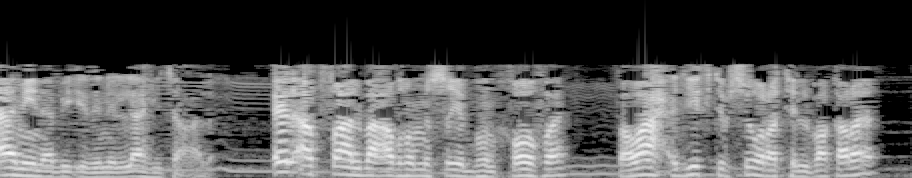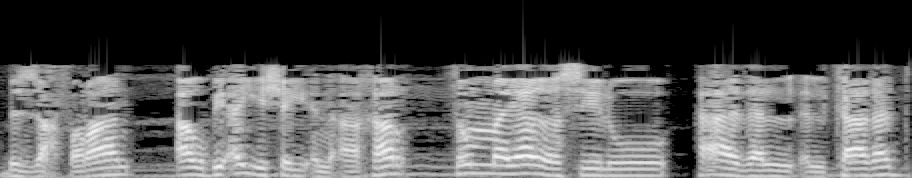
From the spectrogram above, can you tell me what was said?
أمن بإذن الله تعالى. الأطفال بعضهم يصيبهم خوفة فواحد يكتب سورة البقرة بالزعفران أو بأي شيء آخر ثم يغسل هذا الكاغد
